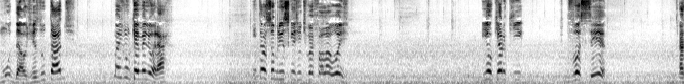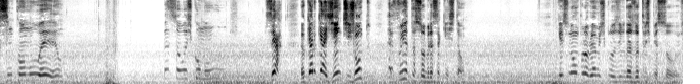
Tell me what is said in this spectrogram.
mudar os resultados, mas não quer melhorar. Então é sobre isso que a gente vai falar hoje. E eu quero que você, assim como eu, pessoas comuns, certo? Eu quero que a gente junto reflita sobre essa questão. Porque isso não é um problema exclusivo das outras pessoas.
